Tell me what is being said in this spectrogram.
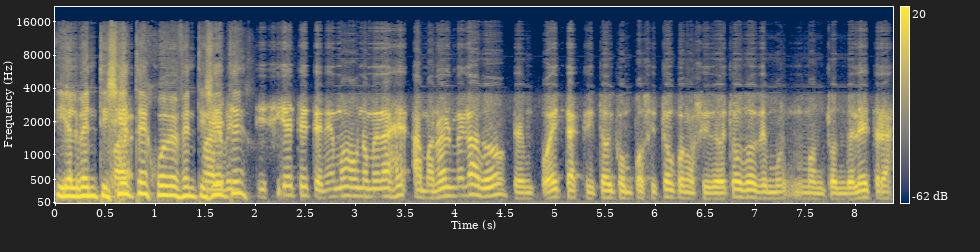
¿Y el 27, jueves 27? el 27 tenemos un homenaje a Manuel Melado, que es un poeta, escritor y compositor conocido de todo, de un montón de letras,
